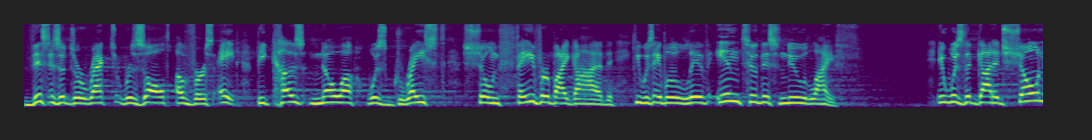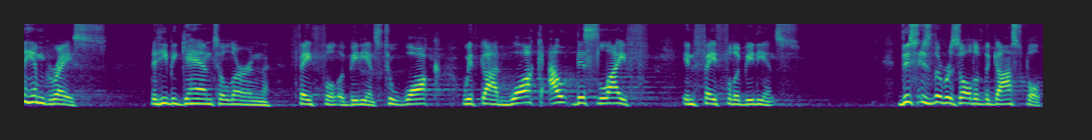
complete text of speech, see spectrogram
this is a direct result of verse 8. Because Noah was graced, shown favor by God, he was able to live into this new life. It was that God had shown him grace that he began to learn faithful obedience, to walk with God, walk out this life in faithful obedience. This is the result of the gospel.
